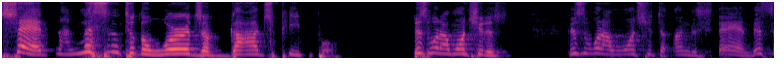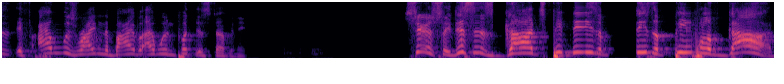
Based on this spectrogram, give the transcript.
said, now listen to the words of God's people. This is what I want you to this is what I want you to understand. This is if I was writing the Bible, I wouldn't put this stuff in it. Seriously, this is God's people. These are these are people of God.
